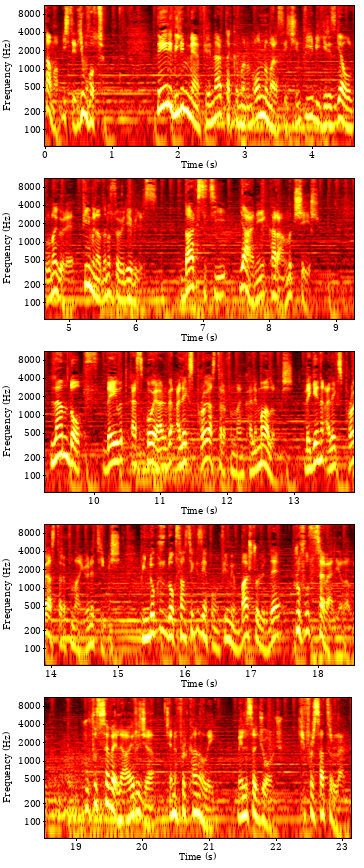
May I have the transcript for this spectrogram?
Tamam istediğim oldu. Değeri bilinmeyen filmler takımının 10 numarası için iyi bir girizgah olduğuna göre filmin adını söyleyebiliriz. Dark City yani Karanlık Şehir. Lam Dobbs, David S. Goyer ve Alex Proyas tarafından kaleme alınmış ve gene Alex Proyas tarafından yönetilmiş 1998 yapımı filmin başrolünde Rufus Sewell yer alıyor. Rufus Sewell'e ayrıca Jennifer Connelly, Melissa George, Kiefer Sutherland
